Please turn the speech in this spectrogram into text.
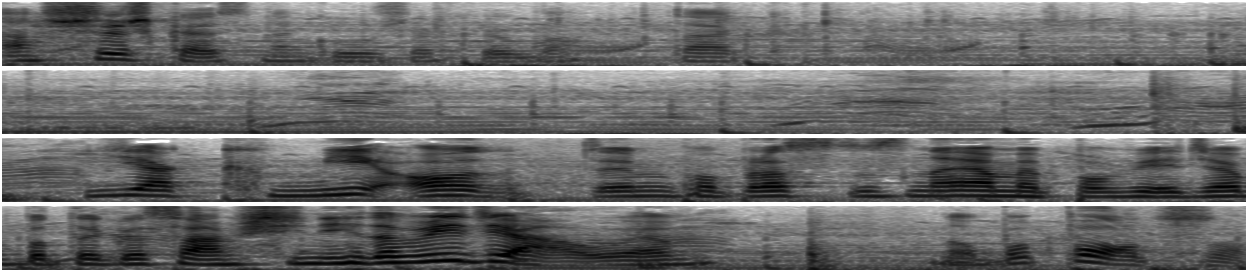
A szyszka jest na górze chyba, tak. Jak mi o tym po prostu znajomy powiedział, bo tego sam się nie dowiedziałem. No bo po co?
